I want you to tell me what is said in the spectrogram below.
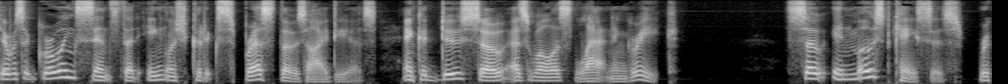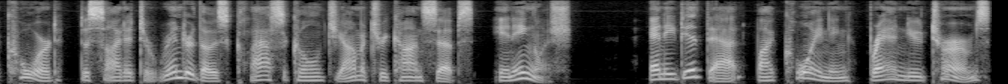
there was a growing sense that English could express those ideas and could do so as well as Latin and Greek. So, in most cases, Recorde decided to render those classical geometry concepts in English and he did that by coining brand new terms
